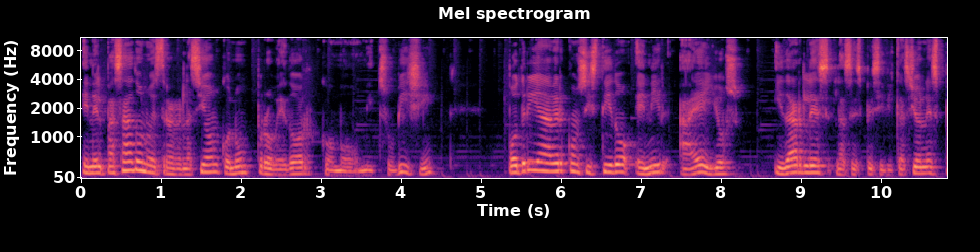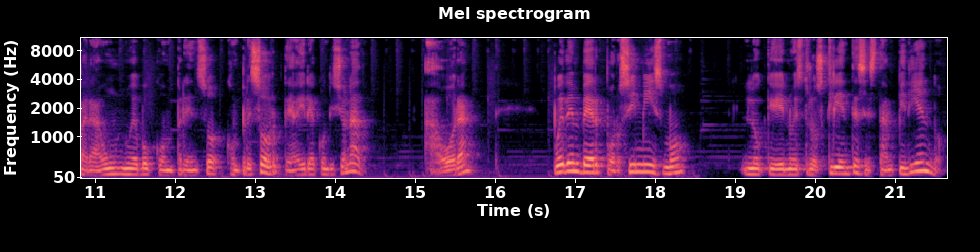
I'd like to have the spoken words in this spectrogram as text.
en el pasado nuestra relación con un proveedor como Mitsubishi podría haber consistido en ir a ellos y darles las especificaciones para un nuevo compresor de aire acondicionado. Ahora pueden ver por sí mismo lo que nuestros clientes están pidiendo.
